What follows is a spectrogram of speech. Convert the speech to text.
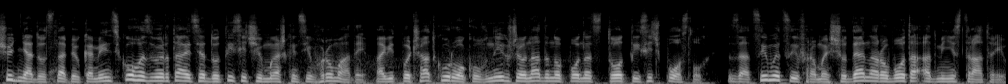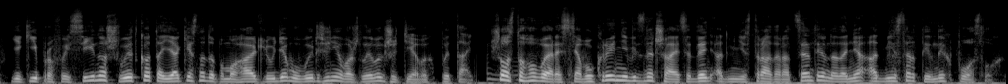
Щодня до ЦНАПів Кам'янського звертаються до тисячі мешканців громади. А від початку року в них вже надано понад 100 тисяч послуг. За цими цифрами щоденна робота адміністраторів, які професійно, швидко та якісно допомагають людям у вирішенні важливих життєвих питань. 6 вересня в Україні відзначається День адміністратора центрів надання адміністративних послуг.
